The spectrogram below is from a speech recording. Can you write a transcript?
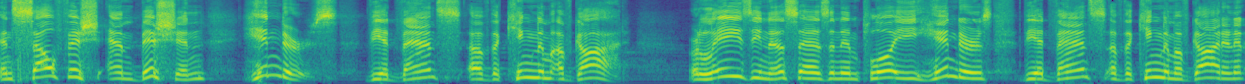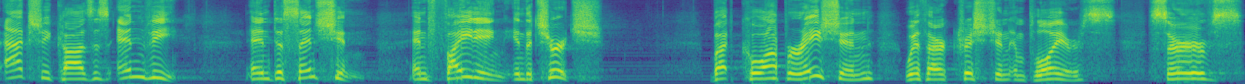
And selfish ambition hinders the advance of the kingdom of God. Or laziness as an employee hinders the advance of the kingdom of God, and it actually causes envy and dissension and fighting in the church. But cooperation with our Christian employers serves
